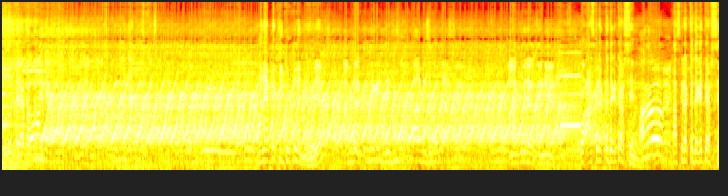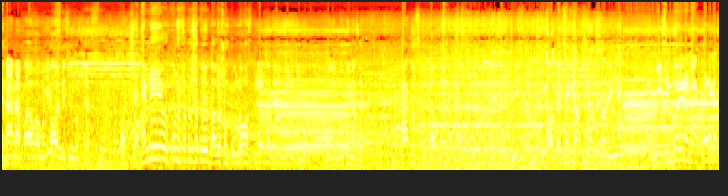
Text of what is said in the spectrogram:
প্রমাণ দেখান প্রমাণ দেখান মানে আপনি কি করতে লাগবে ভাইয়া? আমি ডাক্তার দেখে ড্রেসিং করতে পাওয়ার ড্রেসিং করতে আসছি আমার কই ডাক্তার নিয়ে আসছি ও আজকে ডাক্তার দেখাতে আসছেন? আজকে ডাক্তার দেখাতে আসছেন? না না পাও আমার পাওয়ার ড্রেসিং করতে আসছে আচ্ছা। এমনি কোন হাসপাতালের সাথে ভালো সম্পর্ক? কোনো হসপিটালের সাথে জড়িত না। আমাদের দোকান আছে। কাগজ তো পাওয়া যায়। ড্রেসিং করে না ডাক্তারের কাছে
